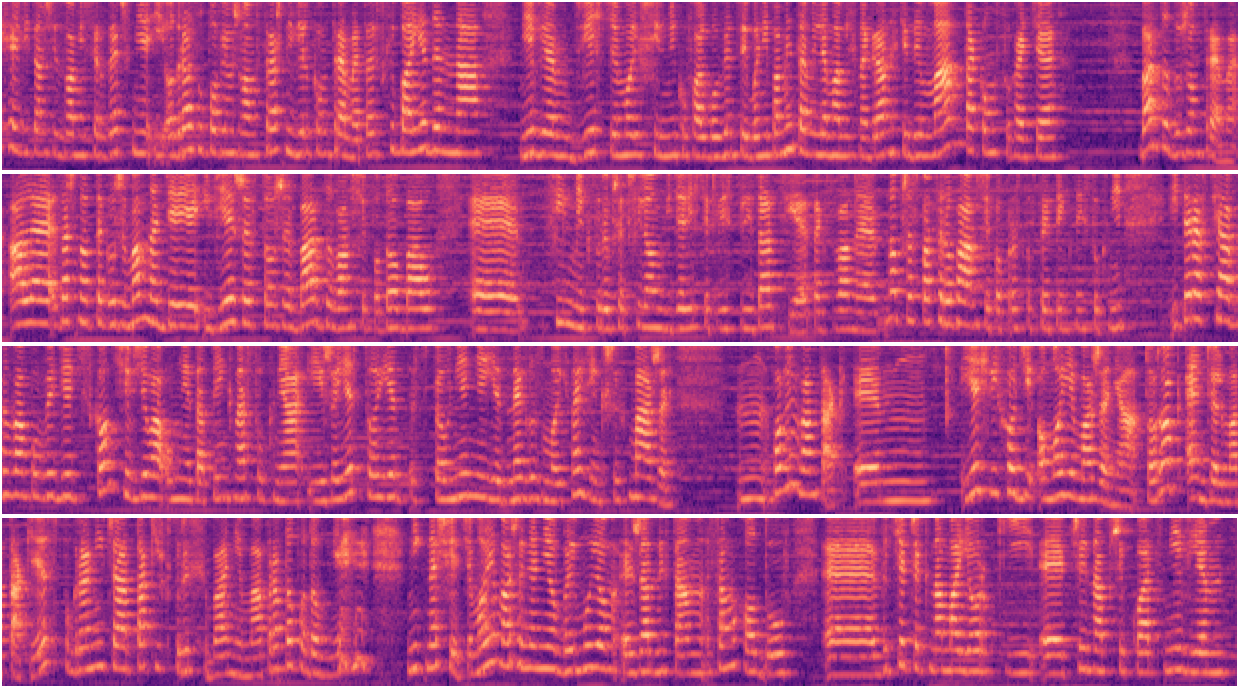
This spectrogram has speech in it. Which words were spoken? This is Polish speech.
hej, witam się z Wami serdecznie i od razu powiem, że mam strasznie wielką tremę. To jest chyba jeden na, nie wiem, 200 moich filmików albo więcej, bo nie pamiętam ile mam ich nagranych, kiedy mam taką, słuchajcie, bardzo dużą tremę, ale zacznę od tego, że mam nadzieję i wierzę w to, że bardzo Wam się podobał e, filmik, który przed chwilą widzieliście, czyli stylizację tak zwane, no przespacerowałam się po prostu w tej pięknej sukni i teraz chciałabym Wam powiedzieć, skąd się wzięła u mnie ta piękna suknia i że jest to jed spełnienie jednego z moich największych marzeń. Mm, powiem Wam tak, ym, jeśli chodzi o moje marzenia, to Rock Angel ma takie z pogranicza takich, których chyba nie ma prawdopodobnie nikt na świecie. Moje marzenia nie obejmują e, żadnych tam samochodów, e, wycieczek na Majorki, e, czy na przykład, nie wiem,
